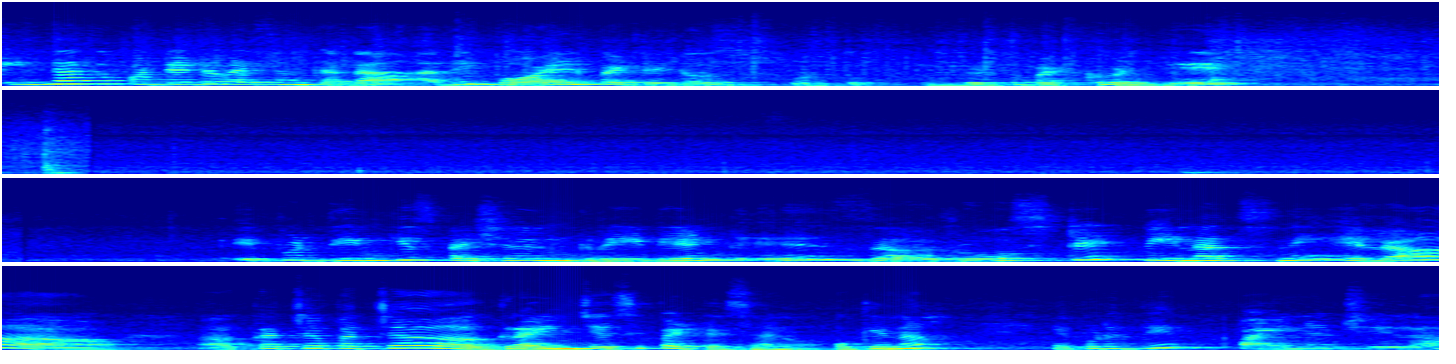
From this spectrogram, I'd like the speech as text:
ఇందాక పొటాటో వేసాం కదా అది బాయిల్డ్ పొటాటోస్ గుర్తు గుర్తుపెట్టుకోండి ఇప్పుడు దీనికి స్పెషల్ ఇంగ్రీడియంట్ ఇస్ రోస్టెడ్ పీనట్స్ని ఇలా ఆ, కచ్చపచ్చ గ్రైండ్ చేసి పెట్టేశాను. ఓకేనా? ఇప్పుడు ఇది పైనుంచి ఇలా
